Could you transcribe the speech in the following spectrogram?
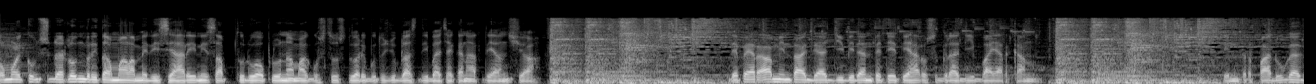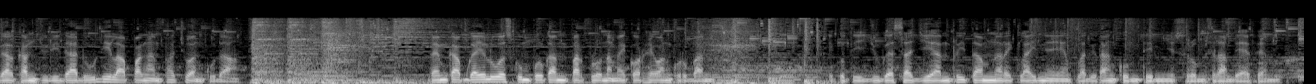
Assalamualaikum Sudarlun, berita malam edisi hari ini Sabtu 26 Agustus 2017 dibacakan Ardian Syah. DPRA minta gaji bidan PTT harus segera dibayarkan. Tim terpadu gagalkan judi dadu di lapangan pacuan kuda. Pemkap Gaya Luas kumpulkan 46 ekor hewan kurban. Ikuti juga sajian berita menarik lainnya yang telah dirangkum tim Newsroom Seram BFM.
